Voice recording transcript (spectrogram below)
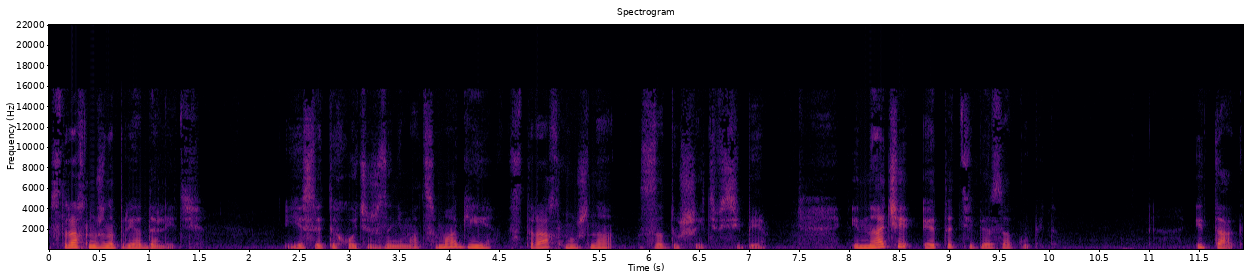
страх нужно преодолеть. Если ты хочешь заниматься магией, страх нужно задушить в себе. Иначе это тебя загубит. Итак,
